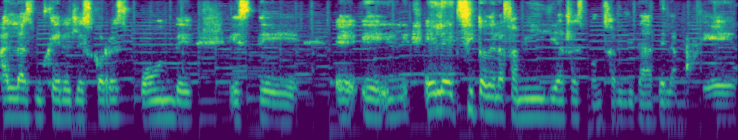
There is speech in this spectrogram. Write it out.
a las mujeres les corresponde, este, eh, eh, el éxito de la familia, responsabilidad de la mujer.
